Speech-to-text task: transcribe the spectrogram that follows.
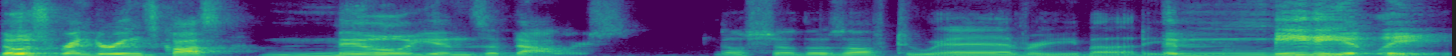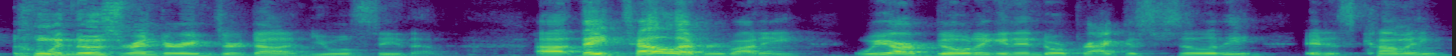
those renderings cost millions of dollars. They'll show those off to everybody. Immediately when those renderings are done, you will see them. Uh, they tell everybody we are building an indoor practice facility. It is coming.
